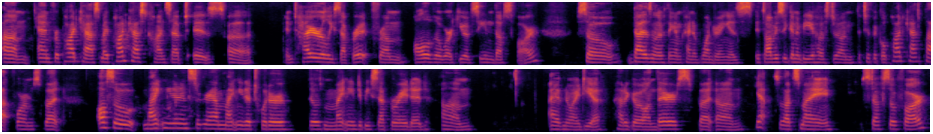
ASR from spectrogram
Um, and for podcasts my podcast concept is uh, entirely separate from all of the work you have seen thus far. So that is another thing i'm kind of wondering is it's obviously going to be hosted on the typical podcast platforms but also might need an instagram might need a twitter those might need to be separated um, I have no idea how to go on theirs, but um, yeah, so that's my stuff so far,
